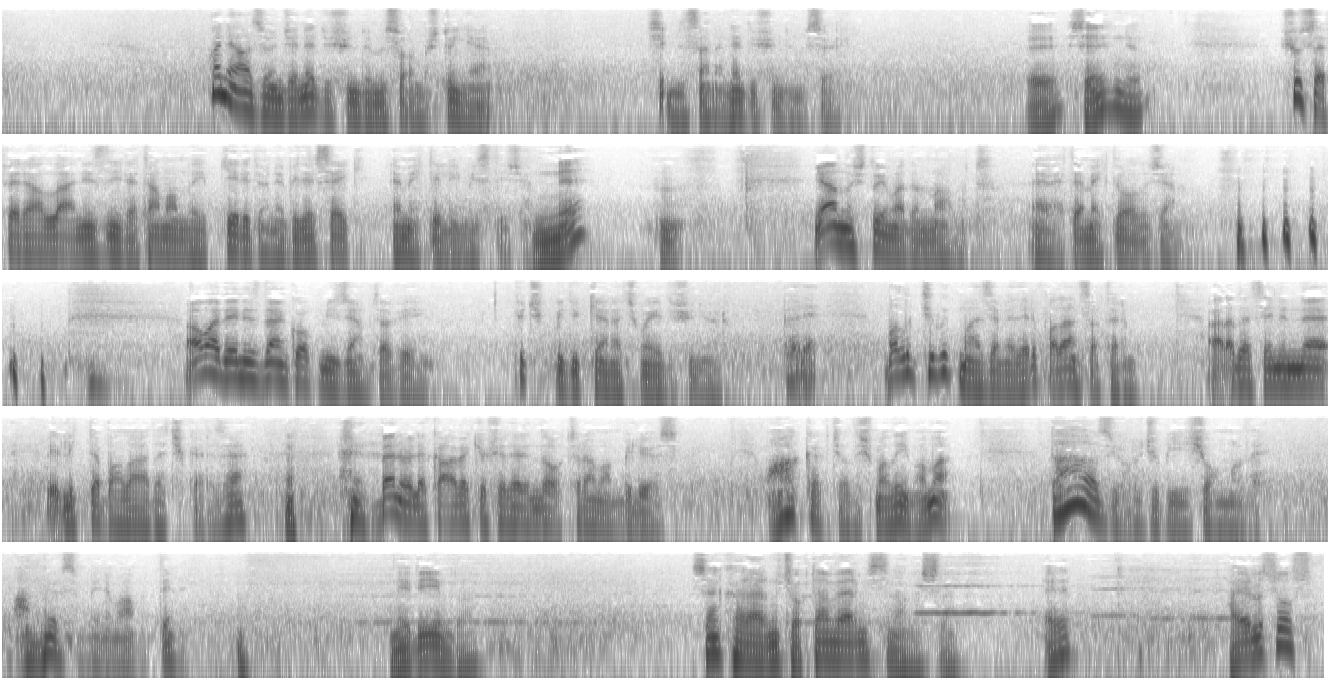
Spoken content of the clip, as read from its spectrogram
Hani az önce ne düşündüğümü sormuştun ya. Şimdi sana ne düşündüğümü söyleyeyim. Ee, seni dinliyorum. Şu seferi Allah'ın izniyle tamamlayıp geri dönebilirsek emekliliğimi isteyeceğim. Ne? Hı. Yanlış duymadın Mahmut. Evet emekli olacağım. Ama denizden kopmayacağım tabii. Küçük bir dükkan açmayı düşünüyorum. Böyle balıkçılık malzemeleri falan satarım. Arada seninle birlikte balığa da çıkarız ha. ben öyle kahve köşelerinde oturamam biliyorsun. Muhakkak çalışmalıyım ama daha az yorucu bir iş olmalı. Anlıyorsun beni Mahmut değil mi? Ne diyeyim Doğan? Sen kararını çoktan vermişsin anlaşılan. Evet. Hayırlısı olsun.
